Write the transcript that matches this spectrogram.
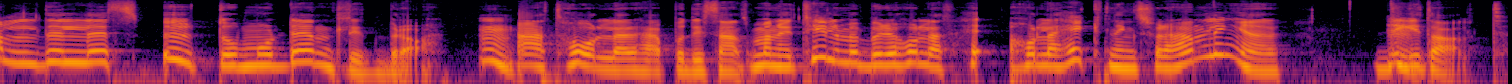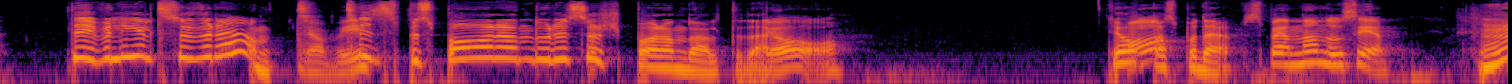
alldeles utomordentligt bra mm. att hålla det här på distans. Man har ju till och med börjat hålla, hålla häktningsförhandlingar mm. digitalt. Mm. Det är väl helt suveränt? Ja, Tidsbesparande och resurssparande och allt det där. Ja. Jag hoppas på det. Spännande att se. Mm.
